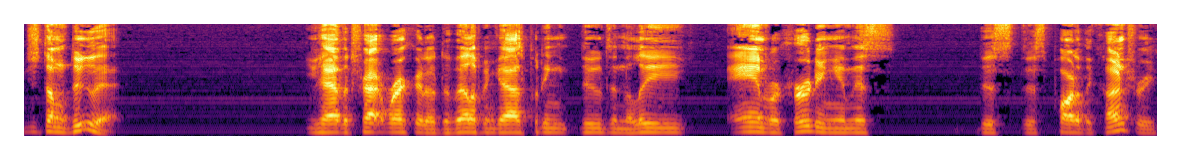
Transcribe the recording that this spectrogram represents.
just don't do that. You have the track record of developing guys, putting dudes in the league, and recruiting in this this this part of the country.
